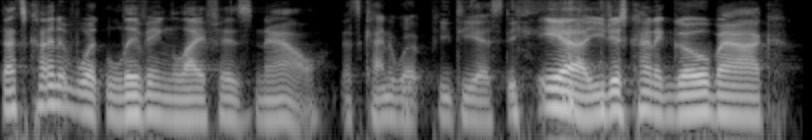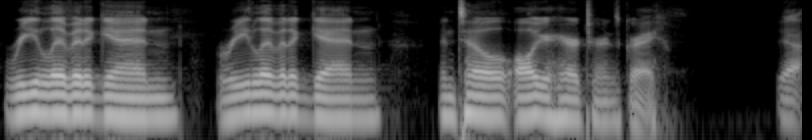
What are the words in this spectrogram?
that's kind of what living life is now That's kind of what PTSD. yeah, you just kind of go back, relive it again, relive it again until all your hair turns gray. Yeah.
